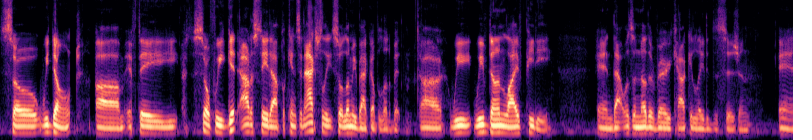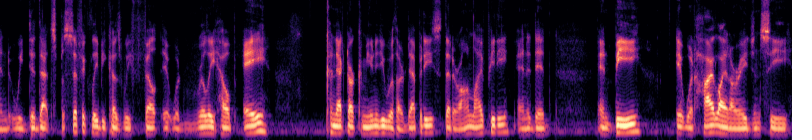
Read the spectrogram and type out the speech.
So we don't. Um, if they, so if we get out of state applicants, and actually, so let me back up a little bit. Uh, we we've done live PD, and that was another very calculated decision, and we did that specifically because we felt it would really help a connect our community with our deputies that are on live PD, and it did, and b it would highlight our agency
